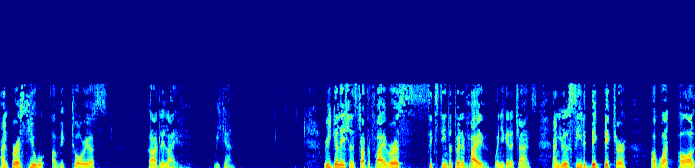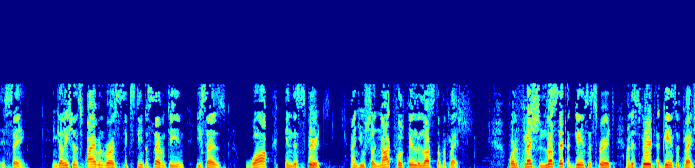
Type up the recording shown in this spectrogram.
and pursue a victorious, godly life. We can. Read Galatians chapter 5 verse 16 to 25 when you get a chance, and you'll see the big picture of what Paul is saying. In Galatians 5 and verse 16 to 17, he says, Walk in the Spirit, and you shall not fulfill the lust of the flesh. For the flesh lusteth against the Spirit, and the Spirit against the flesh.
